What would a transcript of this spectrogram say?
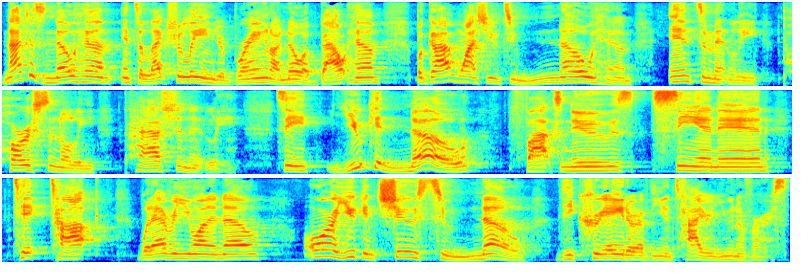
Not just know Him intellectually in your brain or know about Him, but God wants you to know Him intimately, personally, passionately. See, you can know Fox News, CNN, TikTok, whatever you want to know, or you can choose to know the creator of the entire universe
